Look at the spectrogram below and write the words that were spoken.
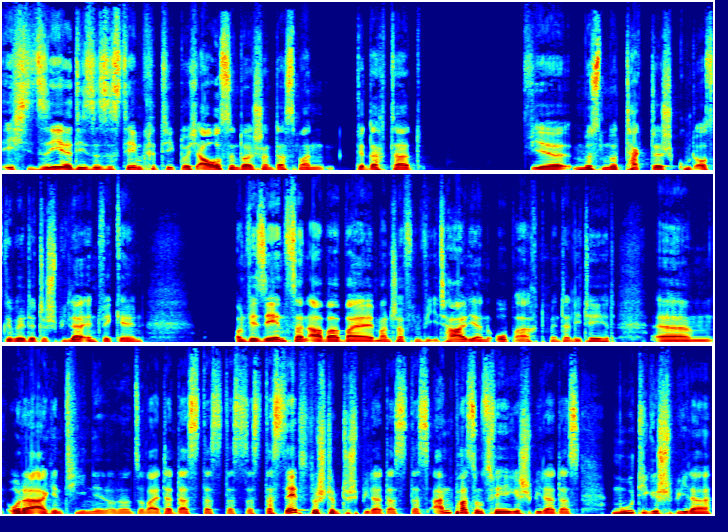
ich sehe diese Systemkritik durchaus in Deutschland, dass man gedacht hat, wir müssen nur taktisch gut ausgebildete Spieler entwickeln. Und wir sehen es dann aber bei Mannschaften wie Italien, Obacht, Mentalität, ähm, oder Argentinien oder und so weiter, dass, dass, dass, dass, dass selbstbestimmte Spieler, dass, dass anpassungsfähige Spieler, dass mutige Spieler,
